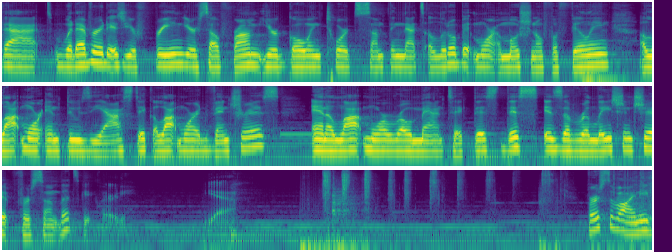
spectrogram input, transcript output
that whatever it is you're freeing yourself from, you're going towards something that's a little bit more emotional fulfilling, a lot more enthusiastic, a lot more adventurous, and a lot more romantic. This this is a relationship for some. Let's get clarity. Yeah. First of all, I need,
